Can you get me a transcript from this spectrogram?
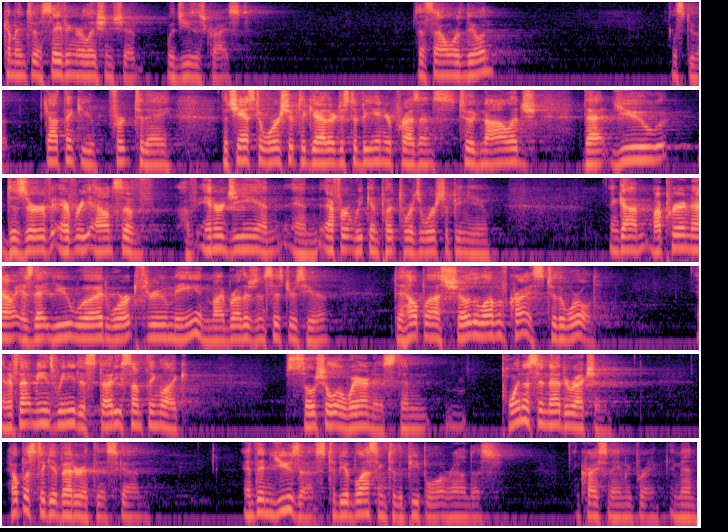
come into a saving relationship with Jesus Christ. Does that sound worth doing? Let's do it. God, thank you for today, the chance to worship together, just to be in your presence, to acknowledge that you deserve every ounce of, of energy and, and effort we can put towards worshiping you. And God, my prayer now is that you would work through me and my brothers and sisters here to help us show the love of Christ to the world. And if that means we need to study something like social awareness, then point us in that direction. Help us to get better at this, God. And then use us to be a blessing to the people around us. In Christ's name we pray. Amen.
